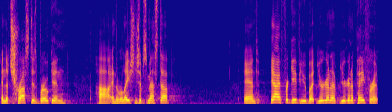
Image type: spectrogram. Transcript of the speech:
And the trust is broken, uh, and the relationship's messed up. And yeah, I forgive you, but you're gonna, you're gonna pay for it.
